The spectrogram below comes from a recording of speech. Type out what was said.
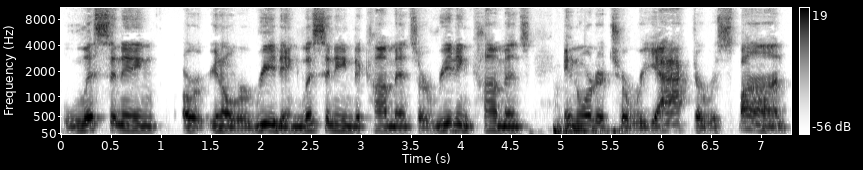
listening or, you know, we're reading, listening to comments or reading comments in order to react or respond,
